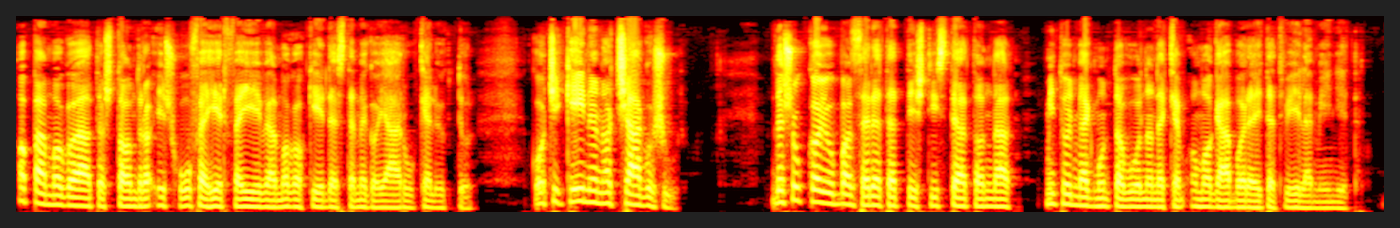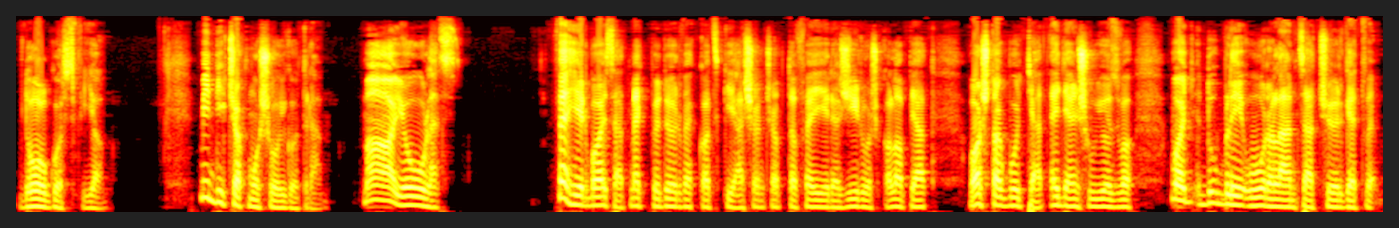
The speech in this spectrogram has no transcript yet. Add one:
Apám maga állt a standra, és hófehér fejével maga kérdezte meg a járókelőktől. – Kocsi kéne, nagyságos úr! De sokkal jobban szeretett és tisztelt annál, mint hogy megmondta volna nekem a magába rejtett véleményét. Dolgozz, fiam! Mindig csak mosolygott rám. Ma jó lesz! Fehér bajszát megpödörve kackiásan csapta fejére zsíros kalapját, vastag botját egyensúlyozva, vagy dublé óraláncát csörgetve,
